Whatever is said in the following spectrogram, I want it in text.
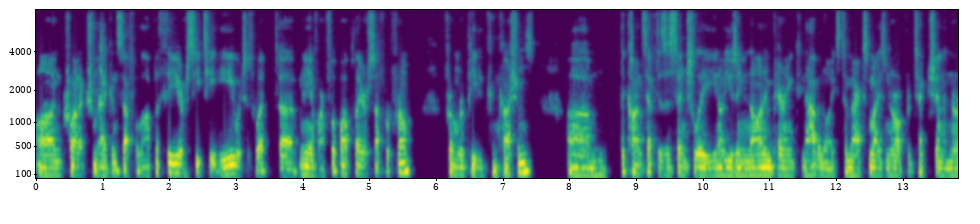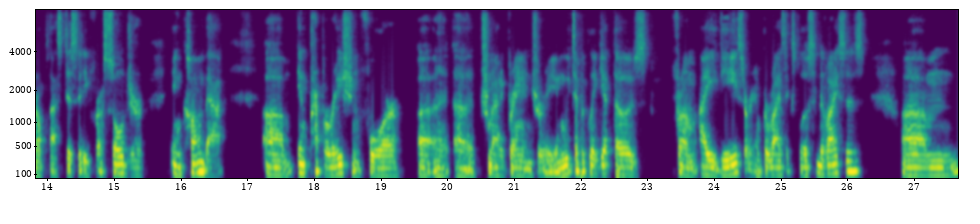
on chronic traumatic encephalopathy or CTE, which is what uh, many of our football players suffer from, from repeated concussions. Um, the concept is essentially, you know, using non-impairing cannabinoids to maximize neuroprotection and neuroplasticity for a soldier in combat um, in preparation for a, a traumatic brain injury. And we typically get those from IEDs or improvised explosive devices. Um,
